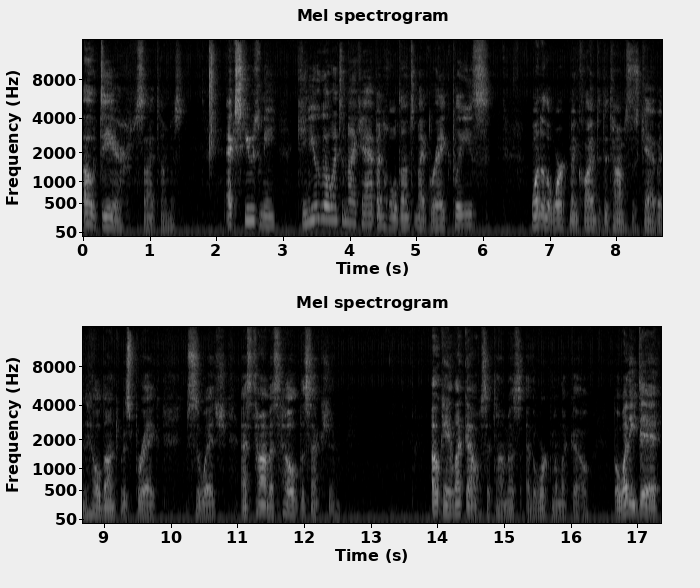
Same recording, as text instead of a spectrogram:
Oh dear, sighed Thomas. Excuse me, can you go into my cab and hold on to my brake, please? One of the workmen climbed into Thomas's cab and held onto his brake switch as Thomas held the section. Okay, let go, said Thomas, and the workman let go. But when he did,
